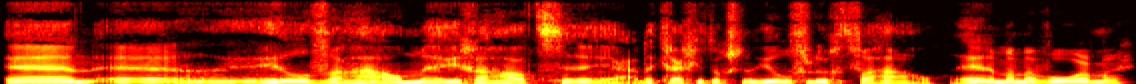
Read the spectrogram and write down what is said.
En eh, een heel verhaal mee gehad. Eh, ja, dan krijg je toch zo'n heel vluchtverhaal. Helemaal met wormer.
